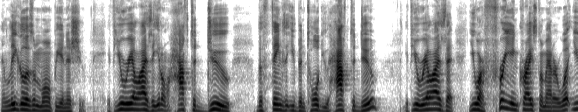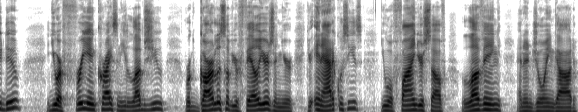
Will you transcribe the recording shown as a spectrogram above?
and legalism won't be an issue. If you realize that you don't have to do the things that you've been told you have to do, if you realize that you are free in Christ no matter what you do, you are free in Christ and He loves you regardless of your failures and your, your inadequacies, you will find yourself loving and enjoying God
